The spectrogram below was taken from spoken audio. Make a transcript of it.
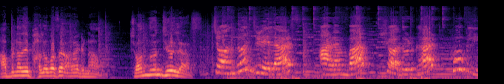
আপনাদের ভালোবাসার আর এক নাম চন্দন জুয়েলার্স চন্দন জুয়েলার্স আরামবাগ সদরঘাট হুগলি।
